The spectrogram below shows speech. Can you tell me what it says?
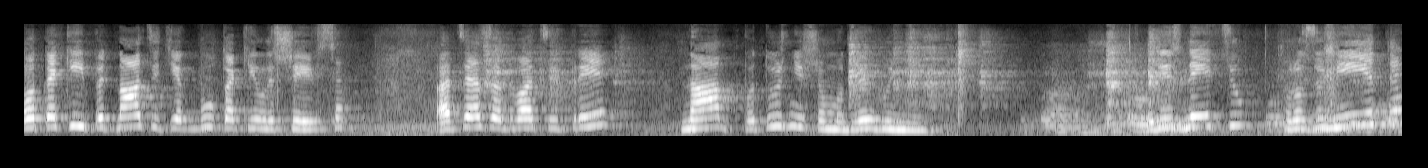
Отакий 15, як був, так і лишився. А це за 23 на потужнішому двигуні. Різницю розумієте?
